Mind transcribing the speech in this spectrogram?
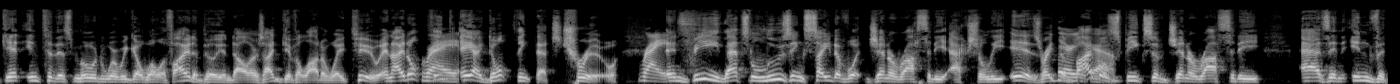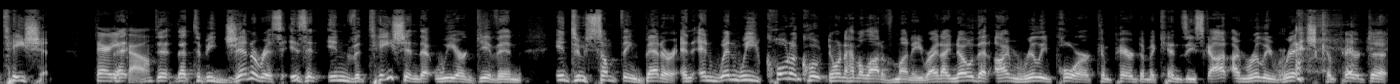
get into this mode where we go, well, if I had a billion dollars, I'd give a lot away too. And I don't Right. think, A, I don't think that's true. Right. And B, that's losing sight of what generosity actually is, right? There the Bible go. speaks of generosity as an invitation There you that, go. That, that to be generous is an invitation that we are given into something better. And and when we quote unquote don't have a lot of money, right? I know that I'm really poor compared to Mackenzie Scott. I'm really rich compared to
